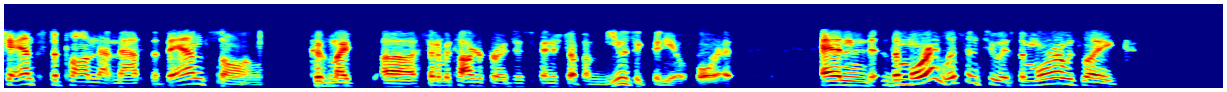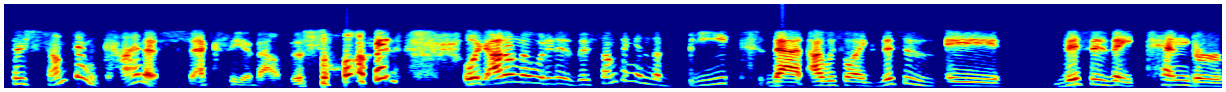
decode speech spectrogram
chanced upon that Math the Band song because my uh, cinematographer had just finished up a music video for it. And the more I listened to it, the more I was like, there's something kind of sexy about this song. like I don't know what it is. There's something in the beat that I was like, this is a this is a tender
